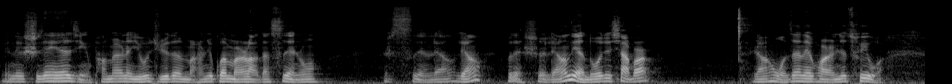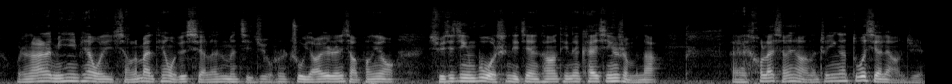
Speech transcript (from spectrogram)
因为那个时间也紧，旁边那邮局的马上就关门了，但四点钟。四点两两不对，是两点多就下班然后我在那块儿，人家催我，我这拿着明信片，我想了半天，我就写了那么几句，我说祝姚一人小朋友学习进步，身体健康，天天开心什么的。哎，后来想想呢，这应该多写两句。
